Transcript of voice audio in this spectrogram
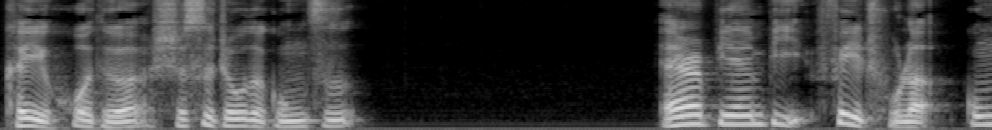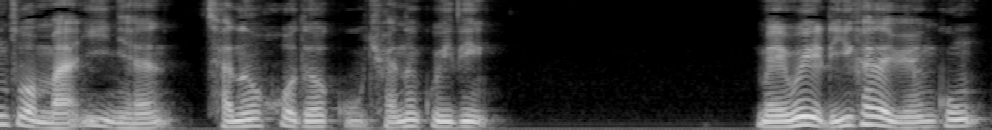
可以获得十四周的工资。Airbnb 废除了工作满一年才能获得股权的规定，每位离开的员工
